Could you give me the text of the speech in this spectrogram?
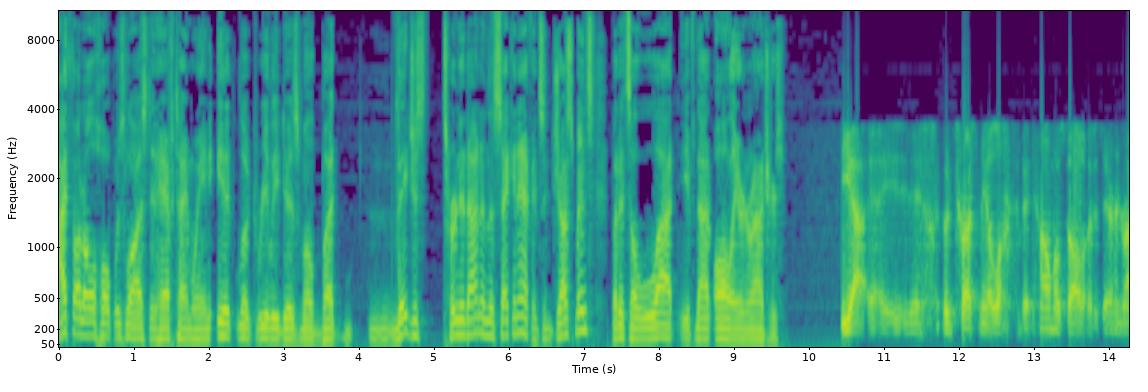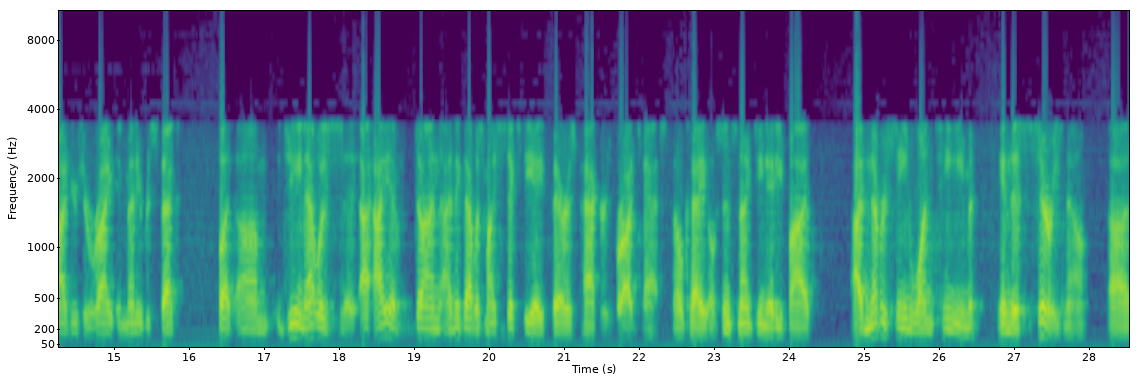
I thought all hope was lost at halftime, Wayne. It looked really dismal, but they just turned it on in the second half. It's adjustments, but it's a lot, if not all, Aaron Rodgers. Yeah, but trust me, a lot of it, almost all of it, is Aaron Rodgers. You're right in many respects. But um, Gene, that was I, I have done. I think that was my 68th Bears Packers broadcast. Okay, oh, since 1985, I've never seen one team in this series now uh,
